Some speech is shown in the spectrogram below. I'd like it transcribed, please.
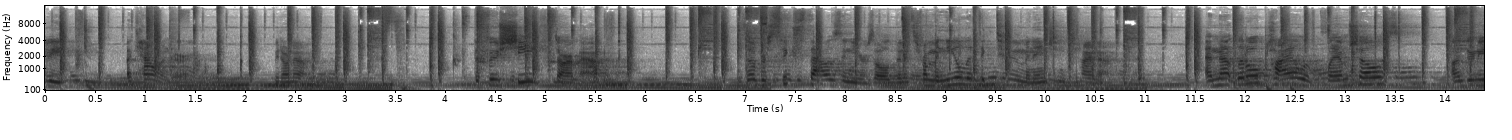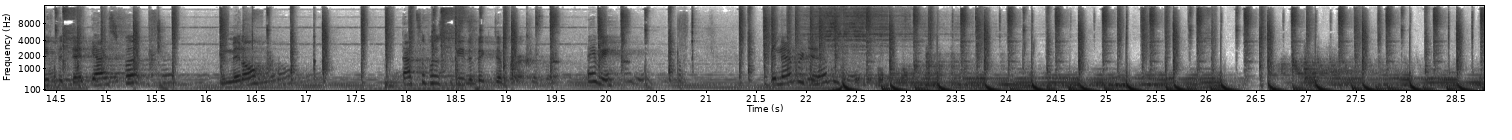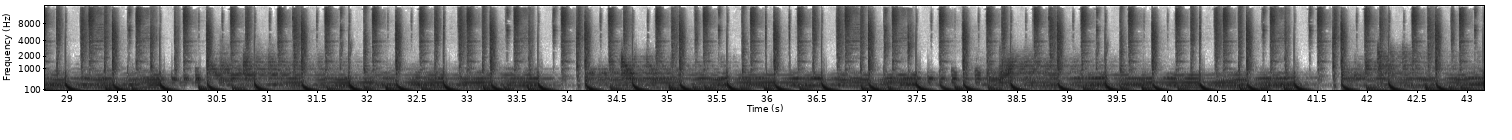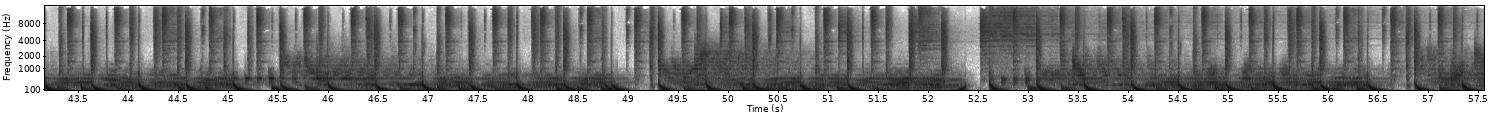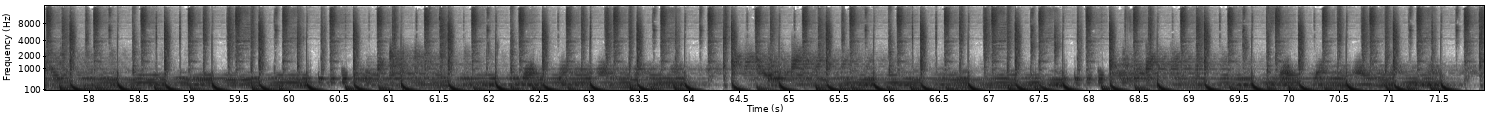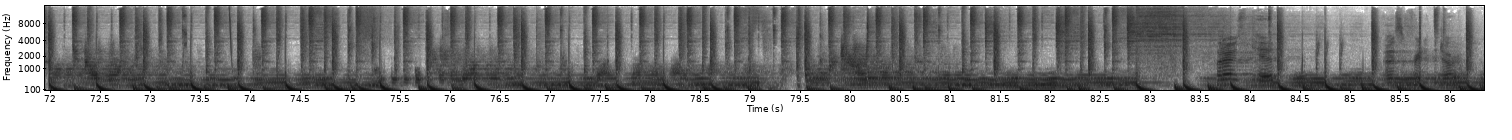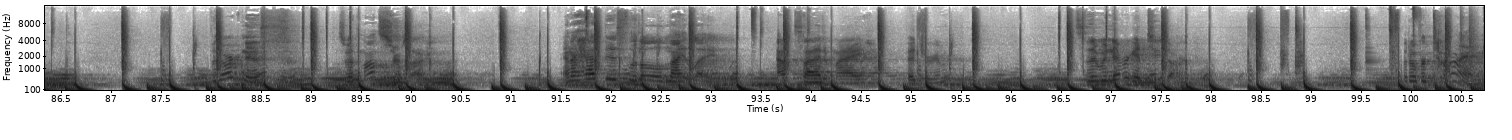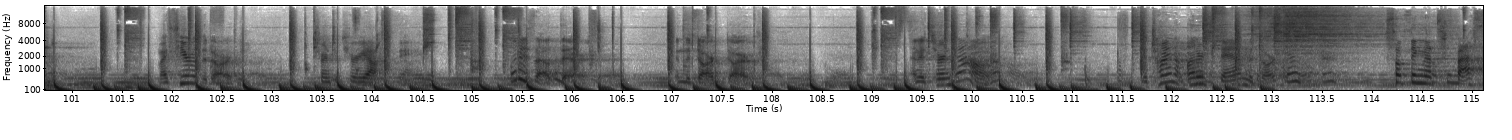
Maybe a calendar. We don't know. The Fuxi star map is over 6,000 years old, and it's from a Neolithic tomb in ancient China. And that little pile of clamshells underneath the dead guy's foot, the middle, that's supposed to be the Big Dipper. Maybe. The never did.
